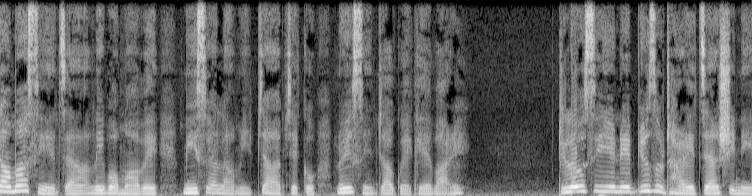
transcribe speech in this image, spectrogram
ကာမစီရင်ကျန်လေးပေါ်မှာပဲမီးဆွဲလောင်ပြီးပြအဖြစ်ကိုလွှင့်စင်ပြောက်ွယ်ခဲ့ပါတယ်ဒီလိုစီရင်တွေပြုစုထားတဲ့ကျန်းရှိနေ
